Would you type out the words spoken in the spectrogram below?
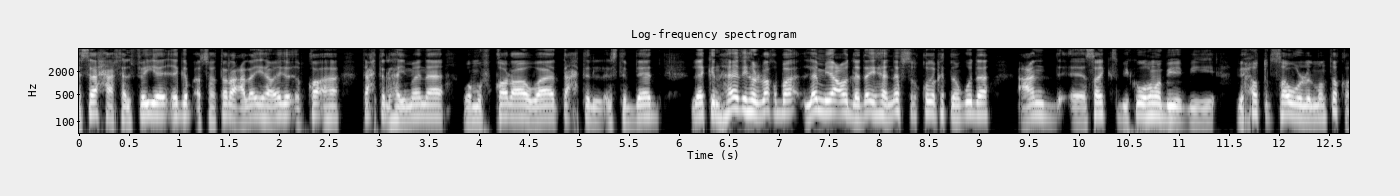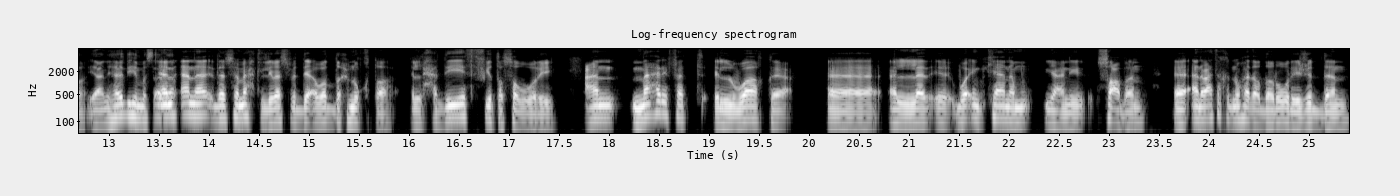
ساحة خلفية يجب السيطرة عليها ويجب إبقائها تحت الهيمنة ومفقرة وتحت الاستبداد لكن هذه الرغبة لم يعد لديها نفس القدرة كانت موجودة عند آه، سايكس بيكو هم بي بي بيحطوا تصور للمنطقة. يعني هذه مسألة أنا, أنا إذا سمحت لي بس بدي أوضح نقطة. الحديث في تصوري عن معرفة الواقع آه وإن كان يعني صعبا آه أنا بعتقد أنه هذا ضروري جدا.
